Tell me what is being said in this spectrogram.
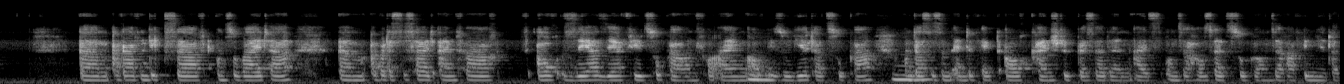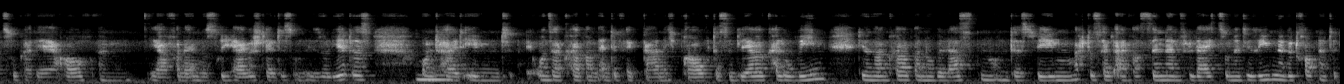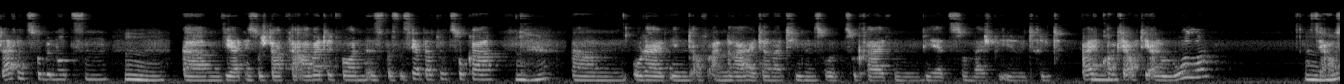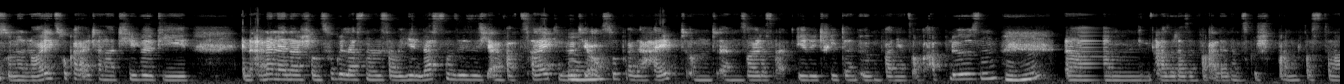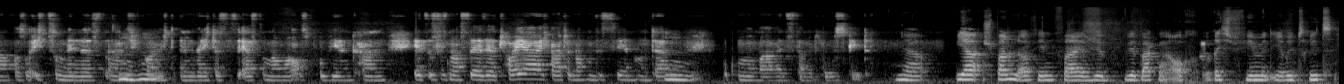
ähm, Agavendicksaft und so weiter. Ähm, aber das ist halt einfach auch sehr, sehr viel Zucker und vor allem auch mhm. isolierter Zucker. Mhm. Und das ist im Endeffekt auch kein Stück besser denn als unser Haushaltszucker, unser raffinierter Zucker, der ja auch ähm, ja, von der Industrie hergestellt ist und isoliert ist mhm. und halt eben unser Körper im Endeffekt gar nicht braucht. Das sind leere Kalorien, die unseren Körper nur belasten und deswegen macht es halt einfach Sinn, dann vielleicht so eine geriebene, getrocknete Dattel zu benutzen, mhm. Ähm, die halt nicht so stark verarbeitet worden ist. Das ist ja Dattelzucker. Mhm. Ähm, oder halt eben auf andere Alternativen zurückzugreifen, wie jetzt zum Beispiel Erythrit. Bald mhm. kommt ja auch die Allulose. Das ist mhm. ja auch so eine neue Zuckeralternative, die in anderen Ländern schon zugelassen ist, aber hier lassen sie sich einfach Zeit. Die wird mhm. ja auch super gehypt und ähm, soll das Erythrit dann irgendwann jetzt auch ablösen. Mhm. Ähm, also da sind wir alle ganz gespannt, was da, also ich zumindest. Ähm, ich freue mhm. mich dann, wenn ich das das erste Mal mal ausprobieren kann. Jetzt ist es noch sehr, sehr teuer. Ich warte noch ein bisschen und dann mhm. gucken wir mal, wenn es damit losgeht. Ja. ja, spannend auf jeden Fall. Wir, wir backen auch recht viel mit Erythrit.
